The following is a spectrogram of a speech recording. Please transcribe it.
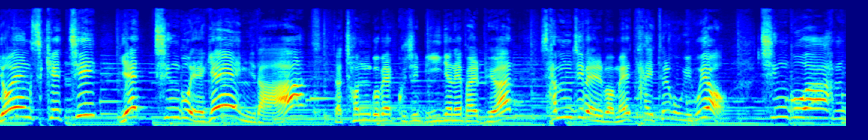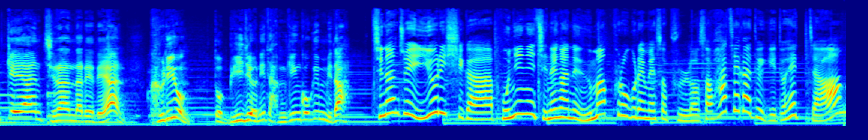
여행 스케치 옛 친구에게입니다. 자, 1992년에 발표한 3집 앨범의 타이틀곡이고요. 친구와 함께한 지난날에 대한 그리움, 또 미련이 담긴 곡입니다. 지난주에 이효리 씨가 본인이 진행하는 음악 프로그램에서 불러서 화제가 되기도 했죠.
